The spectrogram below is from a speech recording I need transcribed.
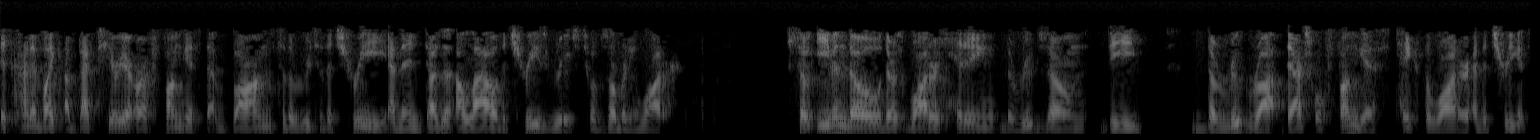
is kind of like a bacteria or a fungus that bonds to the roots of the tree and then doesn't allow the tree's roots to absorb any water. So even though there's water hitting the root zone, the the root rot, the actual fungus, takes the water and the tree gets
